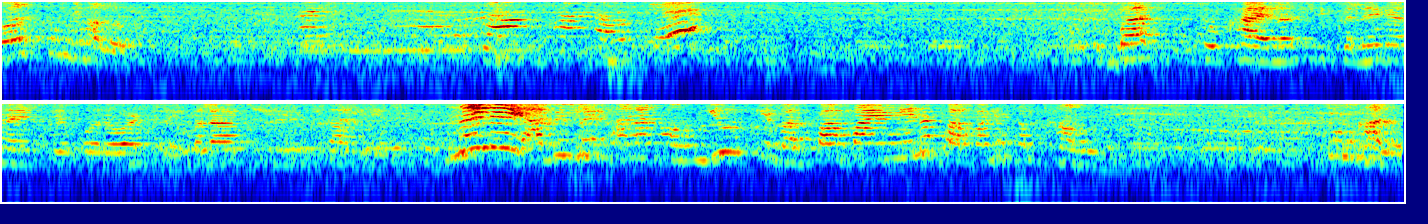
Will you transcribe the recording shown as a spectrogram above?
बस तू झालो. बस तो खायला शिकले का नाही ते बरं वाटतंय. मला आहे. नहीं नहीं अभी मैं खाना खाऊंगी उसके बाद पापा आएंगे ना पापा के सब खाऊंगी तुम खा लो।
